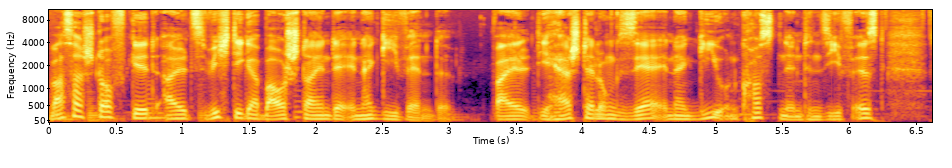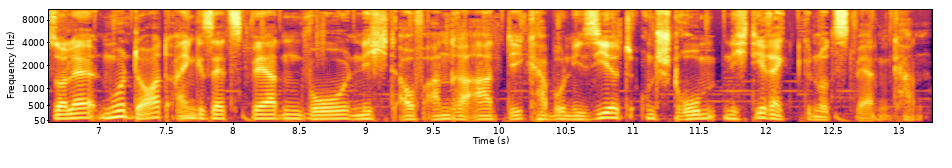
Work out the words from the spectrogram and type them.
Wasserstoff gilt als wichtiger Baustein der Energiewende. Weil die Herstellung sehr energie- und kostenintensiv ist, soll er nur dort eingesetzt werden, wo nicht auf andere Art dekarbonisiert und Strom nicht direkt genutzt werden kann.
